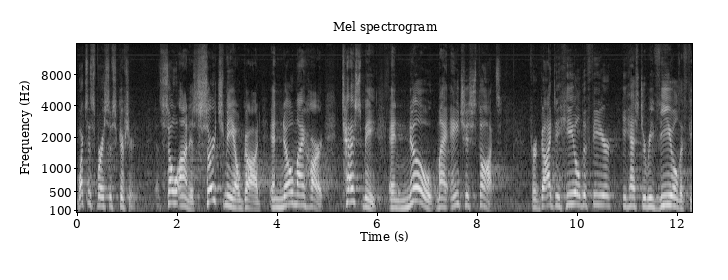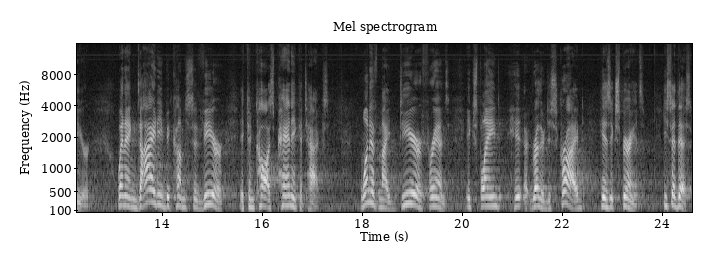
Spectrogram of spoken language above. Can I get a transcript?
watch this verse of Scripture. So honest. Search me, O God, and know my heart. Test me and know my anxious thoughts. For God to heal the fear, He has to reveal the fear. When anxiety becomes severe, it can cause panic attacks. One of my dear friends explained, his, uh, rather described his experience. He said this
